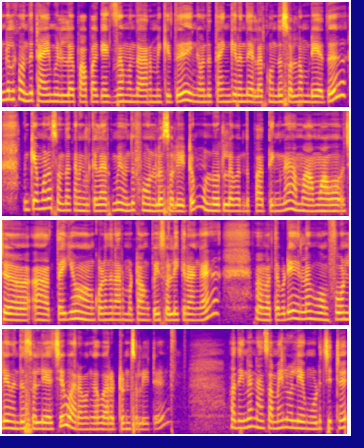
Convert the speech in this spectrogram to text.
எங்களுக்கும் வந்து டைம் இல்லை. பாப்பாவுக்கு எக்ஸாம் வந்து ஆரம்பிக்குது. இங்கே வந்து தங்கியிருந்து எல்லாருக்கும் வந்து சொல்ல முடியாது. முக்கியமான சொந்தக்காரங்களுக்கு எல்லாருக்குமே வந்து ஃபோனில் சொல்லிட்டோம். உள்ளூரில் வந்து பார்த்திங்கன்னா மாமாவும் ச- அத்தையும் குழந்தனார் மட்டும் அவங்க போய் சொல்லிக்கிறாங்க. மற்றபடி எல்லாம் ஃபோன்லேயே வந்து சொல்லியாச்சு. வரவங்க வரட்டும்னு சொல்லிட்டு. பார்த்திங்கன்னா நான் சமையல் வழியை முடிச்சுட்டு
